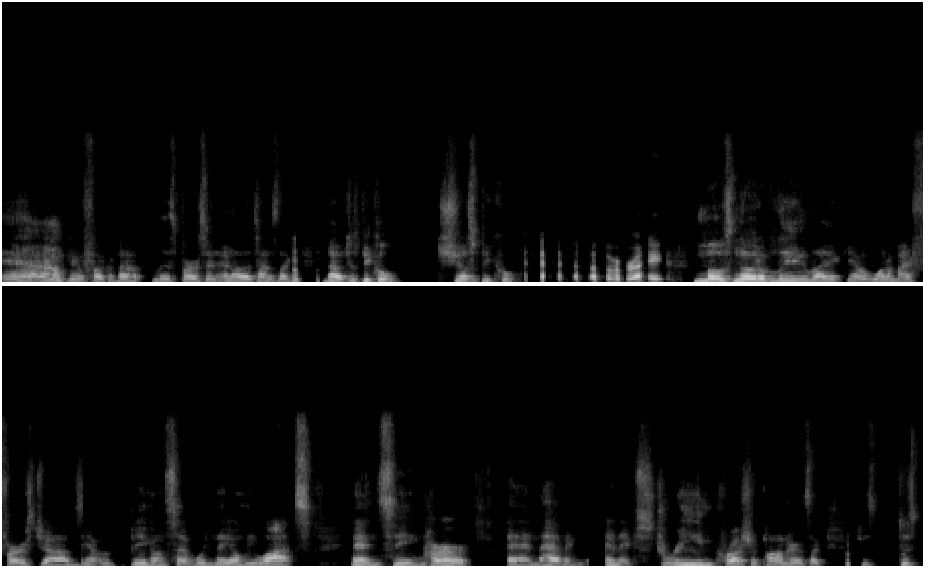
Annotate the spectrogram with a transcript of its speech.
yeah, I don't give a fuck about this person. And other times, like, no, just be cool. Just be cool. right. Most notably, like, you know, one of my first jobs, you know, being on set with Naomi Watts and seeing her and having an extreme crush upon her. It's like, just, just,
